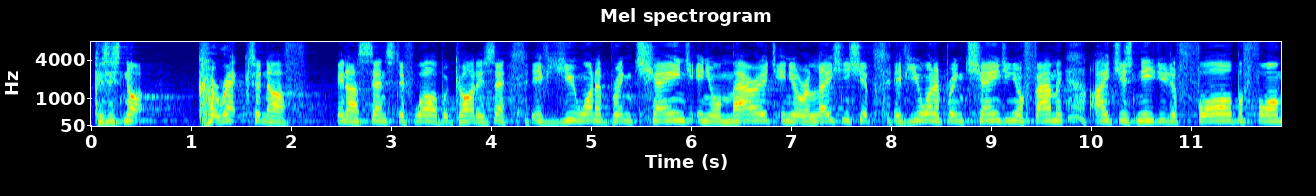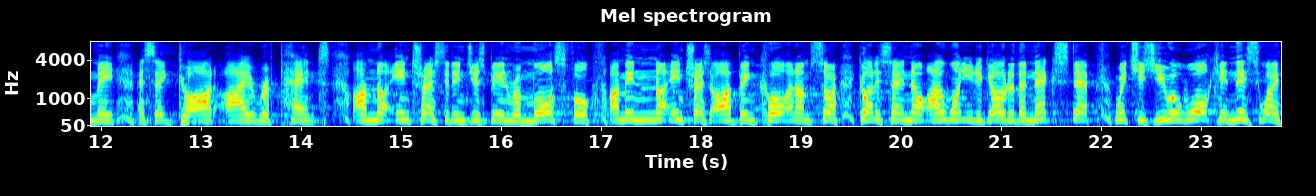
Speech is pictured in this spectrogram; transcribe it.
because it's not correct enough in our sensitive world. But God is saying, if you want to bring change in your marriage, in your relationship, if you want to bring change in your family, I just need you to fall before me and say, God, I repent. I'm not interested in just being remorseful. I'm in, not interested, oh, I've been caught and I'm sorry. God is saying, no, I want you to go to the next step, which is you were walking this way.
